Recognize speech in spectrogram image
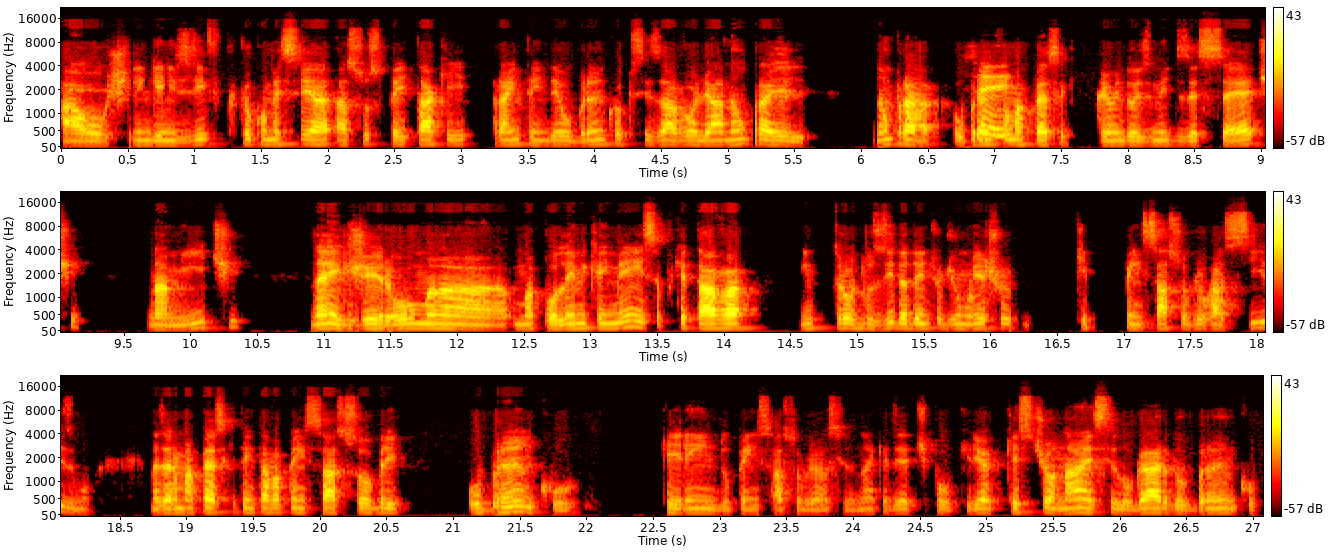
ao Schlingenzif, porque eu comecei a, a suspeitar que, para entender o Branco, eu precisava olhar não para ele, não para... O Branco Sei. é uma peça que saiu em 2017, na MIT, né, e gerou uma, uma polêmica imensa, porque estava introduzida dentro de um eixo pensar sobre o racismo, mas era uma peça que tentava pensar sobre o branco querendo pensar sobre o racismo, né? Quer dizer, tipo, queria questionar esse lugar do branco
